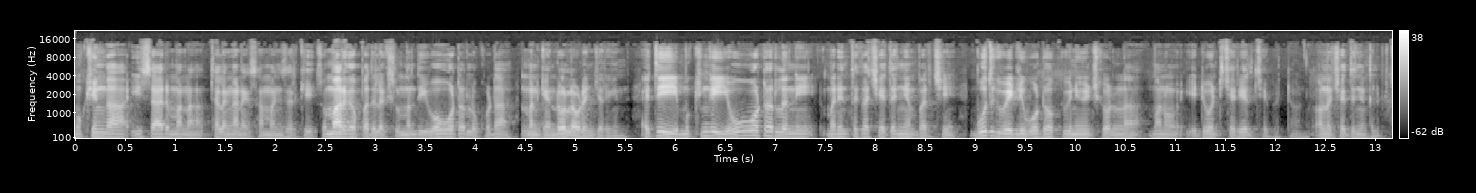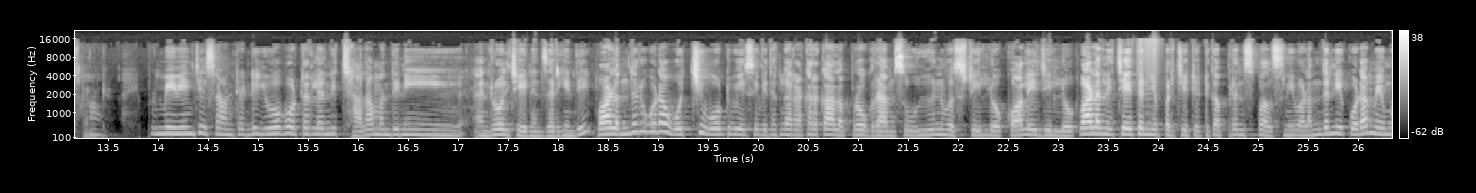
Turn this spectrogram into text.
ముఖ్యంగా ఈసారి మన తెలంగాణకు సంబంధించరికి సుమారుగా పది లక్షల మంది యువ ఓటర్లు కూడా మనకి ఎన్రోల్ అవ్వడం జరిగింది. అయితే ఈ ముఖ్యంగా యువ ఓటర్లని మరింతగా చైతన్యం పరిచి బూత్కి వెళ్ళి ఓటు హక్కు వినియోగించుకోవాలన్న మనం ఎటువంటి చర్యలు చేపట్టాము? వాళ్ళని చైతన్యం కల్పించడానికి. ఇప్పుడు మేమేం చేసామంటే అండి యువ ఓటర్లని చాలా మందిని ఎన్రోల్ చేయడం జరిగింది. వాళ్ళందరూ కూడా వచ్చి ఓటు వేసే విధంగా రకరకాల ప్రోగ్రామ్స్ యూనివర్సిటీల్లో కాలేజీల్లో వాళ్ళని చైతన్యపరిచేటట్టుగా ప్రిన్సిపల్స్ని వాళ్ళందరినీ కూడా మేము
